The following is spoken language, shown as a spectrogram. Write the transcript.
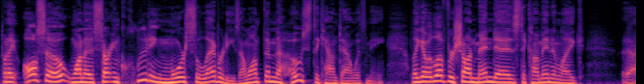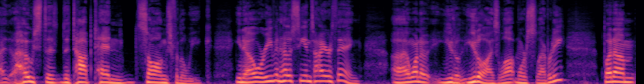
But I also want to start including more celebrities. I want them to host the countdown with me. Like I would love for Shawn Mendes to come in and like uh, host the, the top 10 songs for the week, you know, or even host the entire thing. Uh, I want to util- mm-hmm. utilize a lot more celebrity, but um,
